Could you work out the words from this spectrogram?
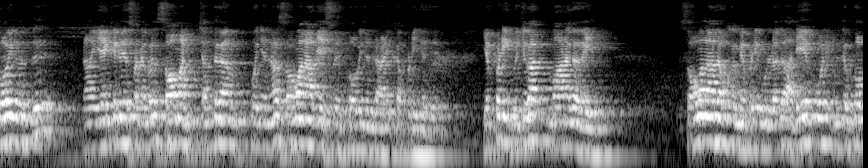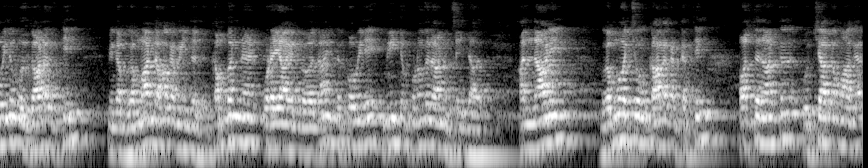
கோவில் வந்து நான் ஏற்கனவே சொன்னபோது சோமன் சந்திரன் பூஜைனால் சோமநாதேஸ்வரர் கோவில் என்று அழைக்கப்படுகிறது. எப்படி குஜராத் மாநகரில் சோமநாதபுரம் எப்படி உள்ளதோ அதே போல் இந்த கோவிலும் ஒரு காலத்தில் மிக பிரம்மாண்டமாக அமைந்தது. கம்பன் உடையா என்பவர் தான் இந்த கோவிலை மீண்டும் புனர்தானம் செய்தார். அந்நாளில் பிரம்மோற்சவம் காலகட்டத்தில் பத்து நாட்கள் உற்சாகமாக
